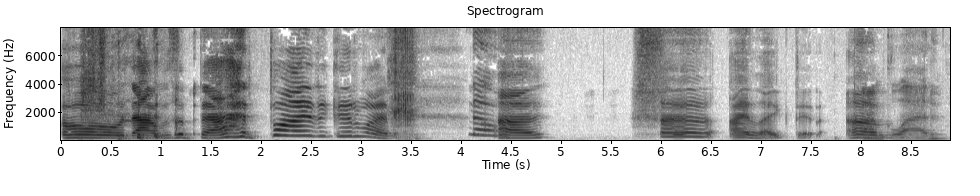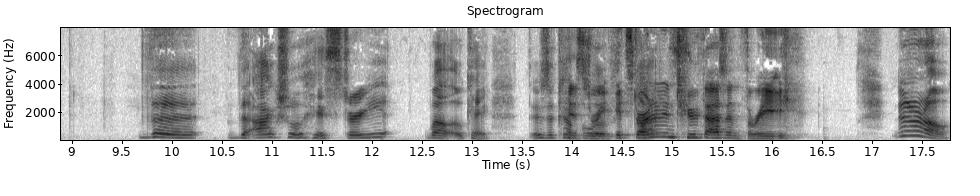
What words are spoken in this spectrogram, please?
oh that was a bad pun a good one No. uh uh i liked it I'm um glad. the the actual history well okay there's a couple History. of It started in 2003. No, no, no.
